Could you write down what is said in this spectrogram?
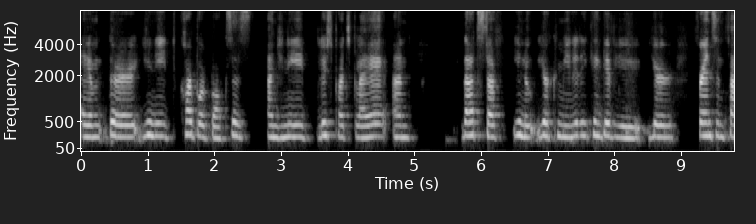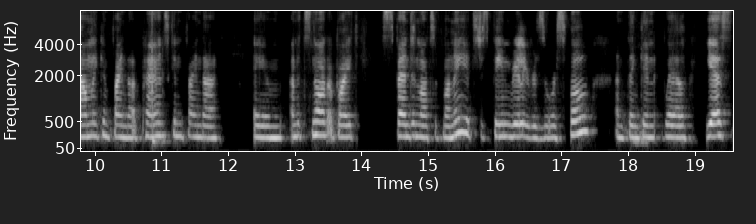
Um there you need cardboard boxes and you need loose parts play and that stuff, you know, your community can give you, your friends and family can find that, parents can find that um, and it's not about spending lots of money, it's just being really resourceful and thinking, well, yes,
